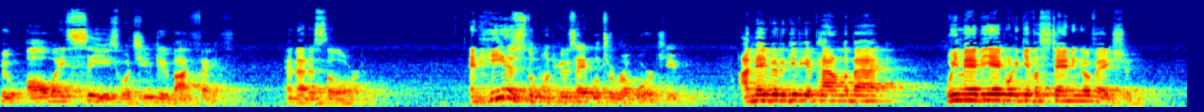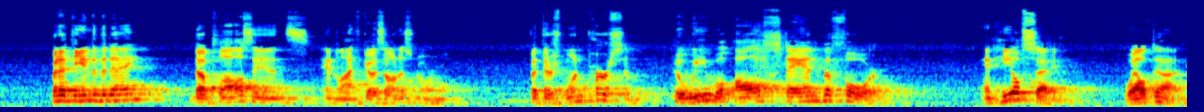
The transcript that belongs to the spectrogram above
who always sees what you do by faith, and that is the Lord. And He is the one who's able to reward you. I may be able to give you a pat on the back. We may be able to give a standing ovation. But at the end of the day, the applause ends and life goes on as normal. But there's one person who we will all stand before, and he'll say, Well done,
